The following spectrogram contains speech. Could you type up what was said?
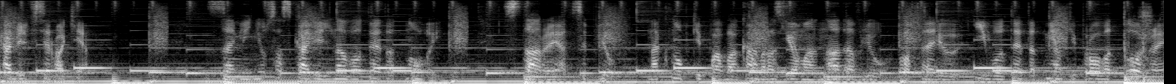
SAS-кабель в серваке. Заменю SAS-кабель на вот этот новый Старый отцеплю. На кнопки по бокам разъема надавлю Повторю. И вот этот мелкий провод тоже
